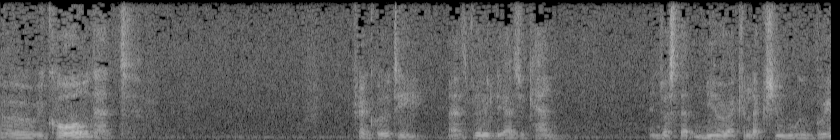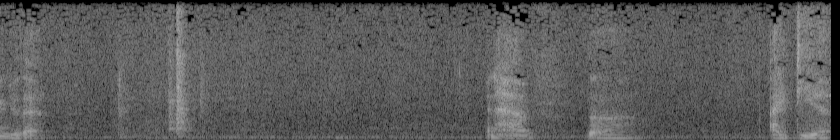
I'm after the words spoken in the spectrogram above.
So recall that tranquility as vividly as you can, and just that mere recollection will bring you there. And have the idea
